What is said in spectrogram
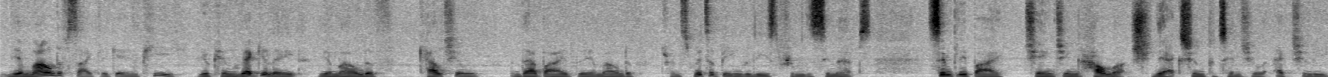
the amount of cyclic AMP, you can regulate the amount of calcium and thereby the amount of transmitter being released from the synapse simply by changing how much the action potential actually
